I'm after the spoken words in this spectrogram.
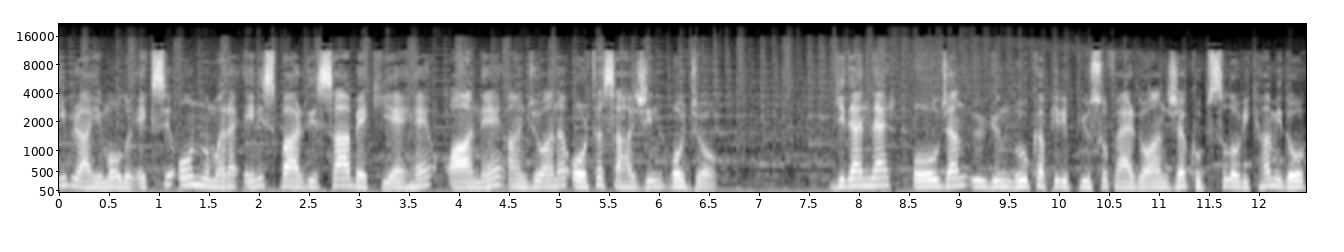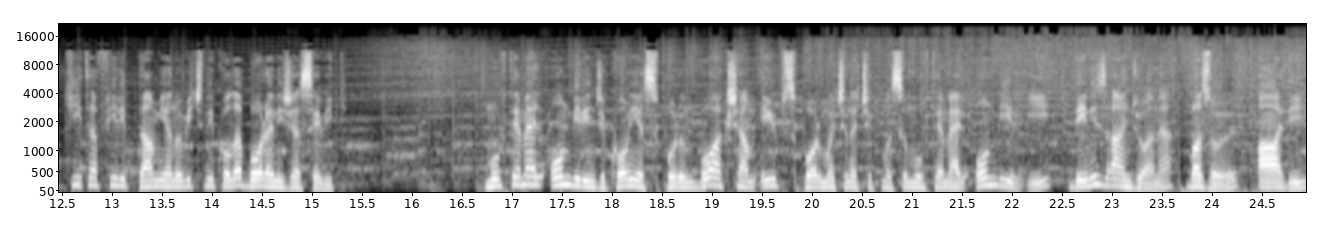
İbrahimoğlu eksi 10 numara Enis Bardi sağ bek YH, AN Ancuana orta saha Jin Hojo. Gidenler, Oğulcan Ülgün Luka Pirip Yusuf Erdoğan Jakub Slovik Hamido Kita Filip Damjanovic Nikola Boranijasevic. Muhtemel 11. Konya Spor'un bu akşam Eyüp Spor maçına çıkması muhtemel 11 Deniz Ancuana, Bazoğır, Adil,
